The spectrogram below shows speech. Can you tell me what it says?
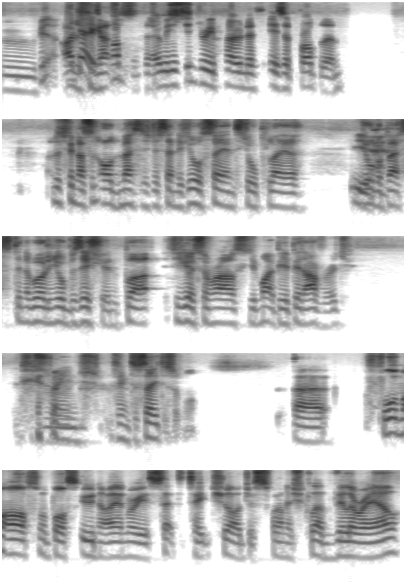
Yeah, I, I just get think his that's, problem, though. His injury proneness is a problem. I just think that's an odd message to send if you're saying to your player, you're the best in the world in your position, but if you go somewhere else, you might be a bit average. It's a strange thing to say to someone. Uh, former Arsenal boss Unai Emery is set to take charge of Spanish club Villarreal.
